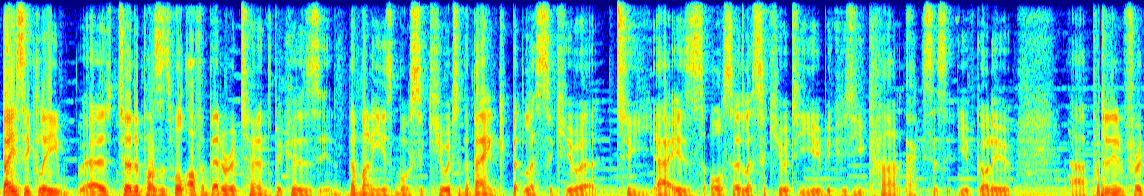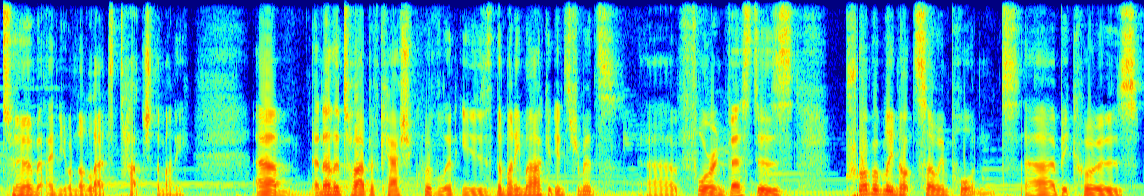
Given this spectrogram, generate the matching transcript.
Basically, uh, term deposits will offer better returns because the money is more secure to the bank, but less secure to uh, is also less secure to you because you can't access it. You've got to uh, put it in for a term, and you're not allowed to touch the money. Um, another type of cash equivalent is the money market instruments. Uh, for investors, probably not so important uh, because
